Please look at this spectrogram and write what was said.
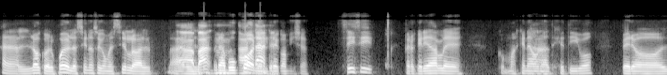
al loco del pueblo, sí, no sé cómo decirlo, al, al bravucón, entre comillas. Sí, sí, pero quería darle más que nada un ah. adjetivo. Pero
